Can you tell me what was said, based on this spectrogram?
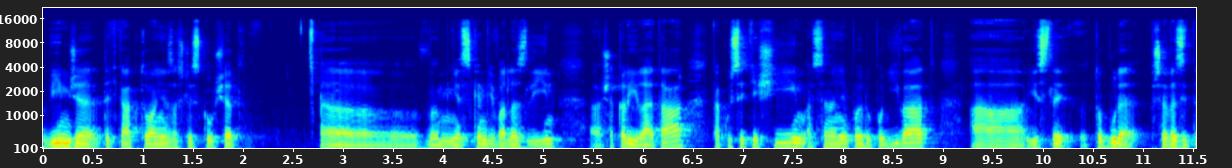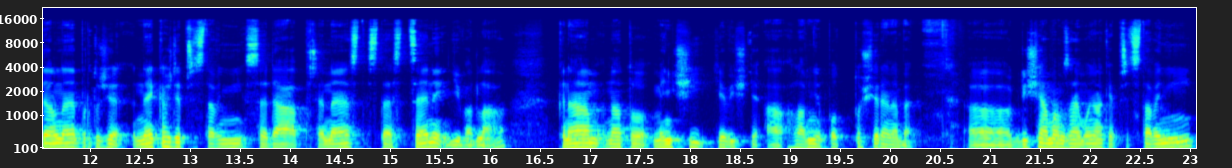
Vím, že teďka aktuálně zašli zkoušet eh, v Městském divadle Zlín eh, Šakalí léta, tak už se těším, až se na ně pojedu podívat a jestli to bude převezitelné, protože ne každé představení se dá přenést z té scény divadla, k nám na to menší jeviště a hlavně pod to širé nebe. Eh, když já mám zájem o nějaké představení,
